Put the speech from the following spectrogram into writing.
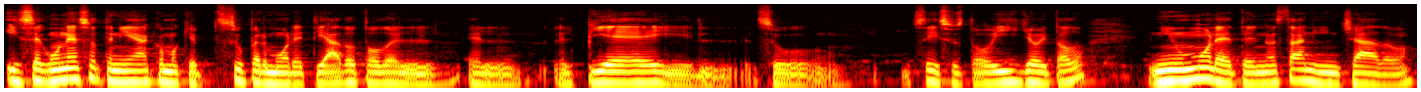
y según eso tenía como que súper moreteado todo el, el, el, pie y su, sí, su tobillo y todo. Ni un morete, no estaba ni hinchado.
